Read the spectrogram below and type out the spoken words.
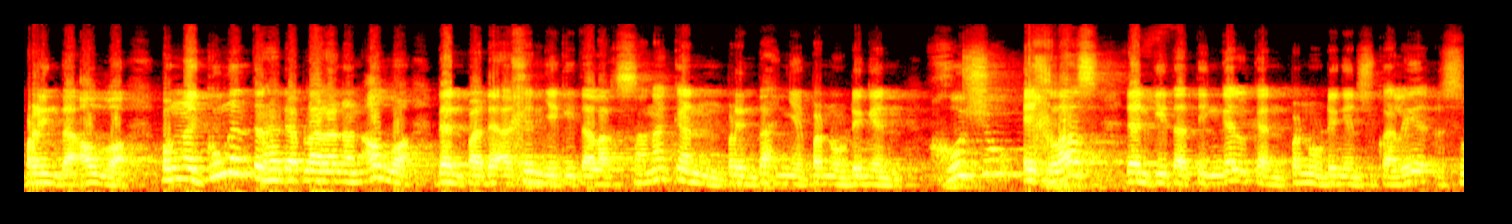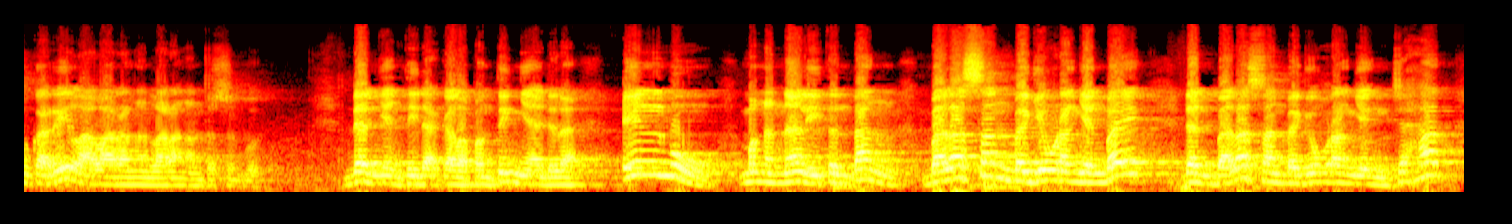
perintah Allah, pengagungan terhadap larangan Allah dan pada akhirnya kita laksanakan perintahnya penuh dengan khusyuk, ikhlas dan kita tinggalkan penuh dengan sukarela larangan-larangan tersebut. Dan yang tidak kalah pentingnya adalah ilmu mengenali tentang balasan bagi orang yang baik dan balasan bagi orang yang jahat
